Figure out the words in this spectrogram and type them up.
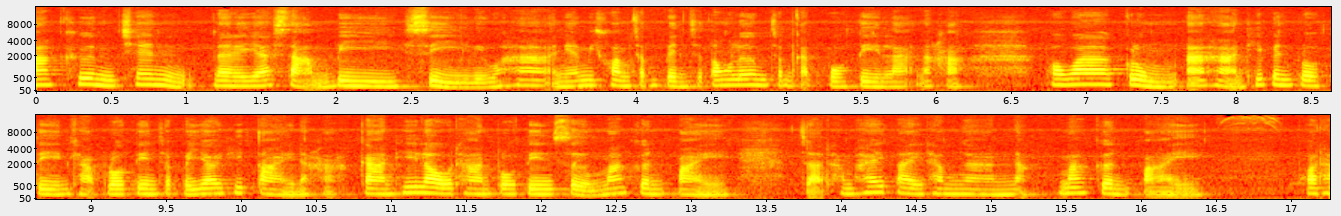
มากขึ้น เช่น ในระยะ 3B 4 หรือว่า 5 อันนี้มีความจำเป็นจะต้องเริ่มจำกัดโปรตีนล้วนะคะ เพราะว่ากลุ่มอาหารที่เป็นโปรตีนค่ะ โปรตีนจะไปย่อยที่ไตนะคะ การที่เราทานโปรตีนเสริมมากเกินไป จะทำให้ไตทำงานหนักมากเกินไป พอท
